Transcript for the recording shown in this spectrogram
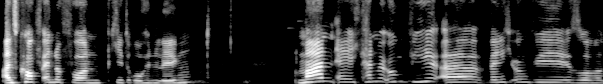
ans Kopfende von Pietro hinlegen. Mann, ey, ich kann mir irgendwie, äh, wenn ich irgendwie so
